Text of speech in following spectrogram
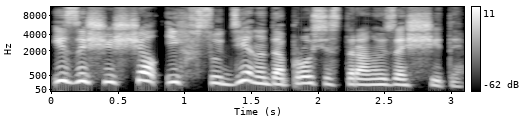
и защищал их в суде на допросе стороной защиты.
